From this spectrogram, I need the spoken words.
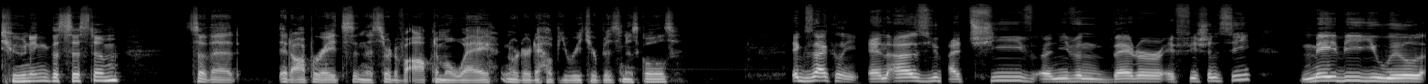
tuning the system so that it operates in this sort of optimal way in order to help you reach your business goals? Exactly. And as you achieve an even better efficiency, maybe you will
